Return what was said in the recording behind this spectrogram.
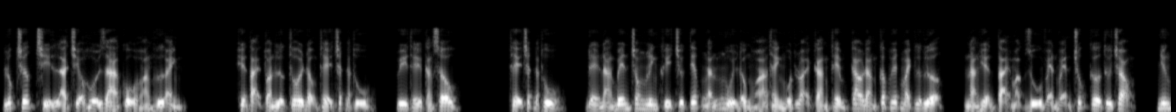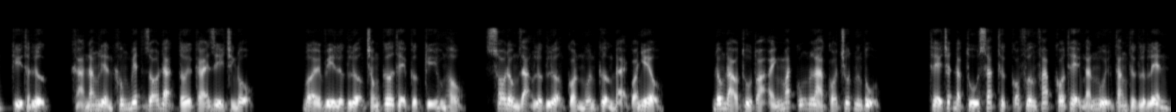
Lúc trước chỉ là triệu hồi ra cổ hoàng hư ảnh. Hiện tại toàn lực thôi động thể chất đặc thù, uy thế càng sâu. Thể chất đặc thù, để nàng bên trong linh khí trực tiếp ngắn ngủi đồng hóa thành một loại càng thêm cao đẳng cấp huyết mạch lực lượng, nàng hiện tại mặc dù vẹn vẹn trúc cơ tứ trọng, nhưng kỳ thật lực, khả năng liền không biết rõ đạt tới cái gì trình độ. Bởi vì lực lượng trong cơ thể cực kỳ hùng hậu, so đồng dạng lực lượng còn muốn cường đại quá nhiều. Đông đảo thủ tọa ánh mắt cũng là có chút ngưng tụ. Thể chất đặc thù xác thực có phương pháp có thể ngắn ngủi tăng thực lực lên,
